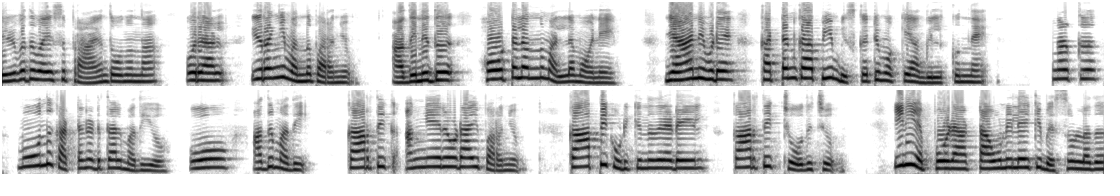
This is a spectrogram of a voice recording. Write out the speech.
എഴുപത് വയസ്സ് പ്രായം തോന്നുന്ന ഒരാൾ ഇറങ്ങി വന്ന് പറഞ്ഞു അതിനിത് ഹോട്ടലൊന്നുമല്ല മോനെ ഞാനിവിടെ കട്ടൻ കാപ്പിയും ബിസ്ക്കറ്റുമൊക്കെയാണ് വിൽക്കുന്നേ. നിങ്ങൾക്ക് മൂന്ന് കട്ടൻ എടുത്താൽ മതിയോ ഓ അത് മതി കാർത്തിക് അങ്ങേരോടായി പറഞ്ഞു. കാപ്പി കുടിക്കുന്നതിനിടയിൽ കാർത്തിക് ചോദിച്ചു ഇനി എപ്പോഴാ ടൗണിലേക്ക് ബസ്സുള്ളത്?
